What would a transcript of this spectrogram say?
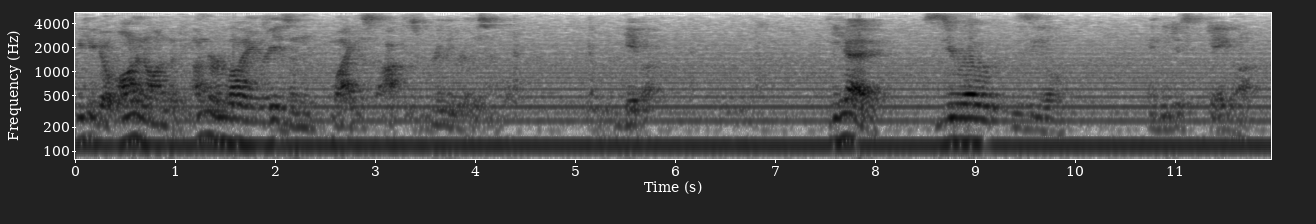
We could go on and on, but the underlying reason why he stopped is really, really simple. He gave up. He had zero zeal, and he just gave up.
